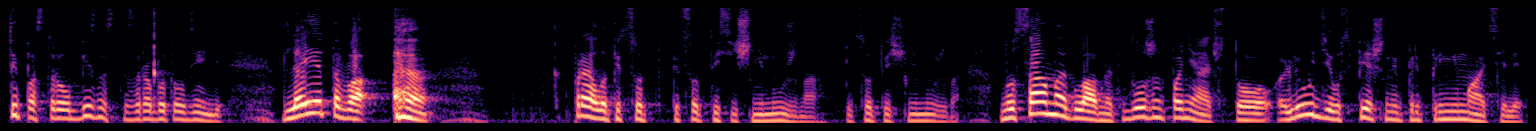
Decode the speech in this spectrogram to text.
ты построил бизнес, ты заработал деньги. Для этого правило, 500, 500 тысяч не нужно, 500 тысяч не нужно. Но самое главное, ты должен понять, что люди, успешные предприниматели,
